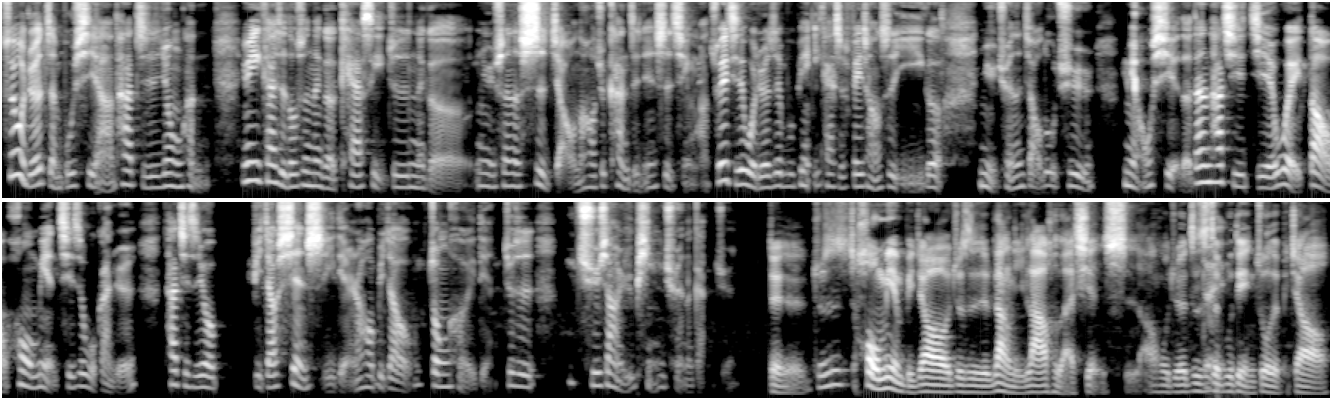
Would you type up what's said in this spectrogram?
所以我觉得整部戏啊，它其实用很，因为一开始都是那个 Cassie，就是那个女生的视角，然后去看这件事情嘛。所以其实我觉得这部片一开始非常是以一个女权的角度去描写的，但是它其实结尾到后面，其实我感觉它其实又比较现实一点，然后比较综合一点，就是趋向于平权的感觉。对对，就是后面比较就是让你拉回来现实啊，我觉得这是这部电影做的比较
